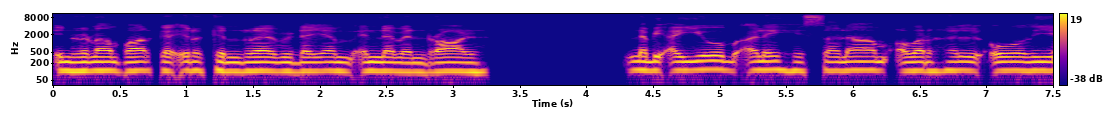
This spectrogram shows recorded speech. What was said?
இன்று நாம் பார்க்க இருக்கின்ற விடயம் என்னவென்றால் நபி ஐயூப் அலிஹிஸ்ஸலாம் அவர்கள் ஓதிய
